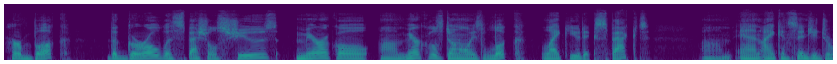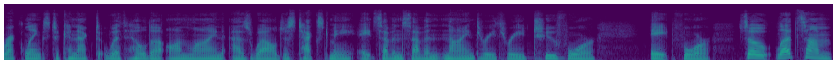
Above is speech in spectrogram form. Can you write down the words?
Her book, the girl with special shoes. Miracle um, miracles don't always look like you'd expect. Um, and I can send you direct links to connect with Hilda online as well. Just text me 877-933-2484. So let's um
